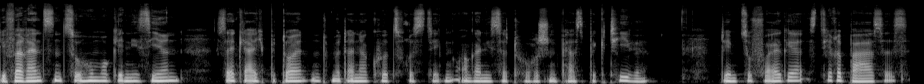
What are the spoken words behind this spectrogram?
Differenzen zu homogenisieren sei gleichbedeutend mit einer kurzfristigen organisatorischen Perspektive. Demzufolge ist ihre Basis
